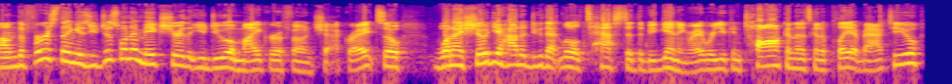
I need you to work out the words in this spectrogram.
Um, the first thing is you just want to make sure that you do a microphone check, right? So when I showed you how to do that little test at the beginning, right, where you can talk and then it's going to play it back to you,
